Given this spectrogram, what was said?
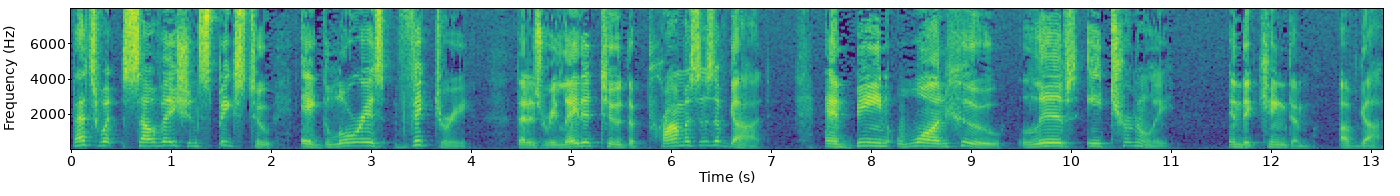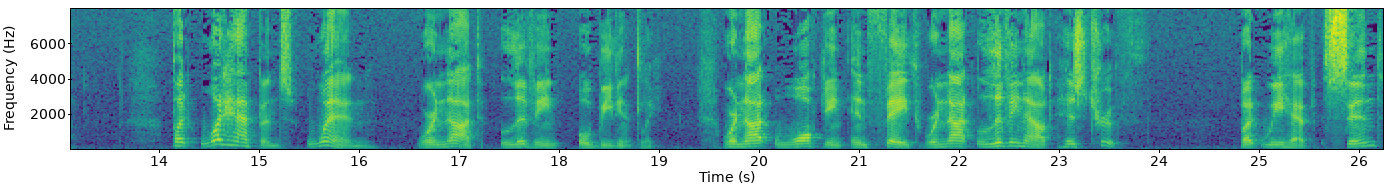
That's what salvation speaks to a glorious victory that is related to the promises of God and being one who lives eternally in the kingdom of God. But what happens when we're not living obediently? We're not walking in faith. We're not living out His truth. But we have sinned.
